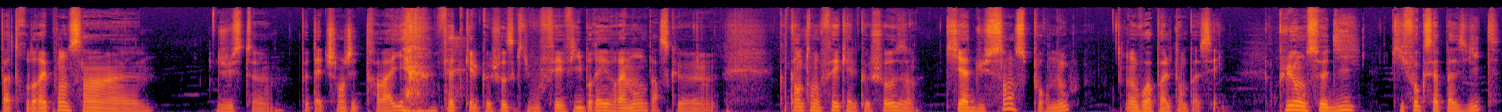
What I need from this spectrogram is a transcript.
pas trop de réponse. Hein, juste peut-être changer de travail, faites quelque chose qui vous fait vibrer vraiment parce que quand on fait quelque chose qui a du sens pour nous, on voit pas le temps passer. Plus on se dit qu'il faut que ça passe vite,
